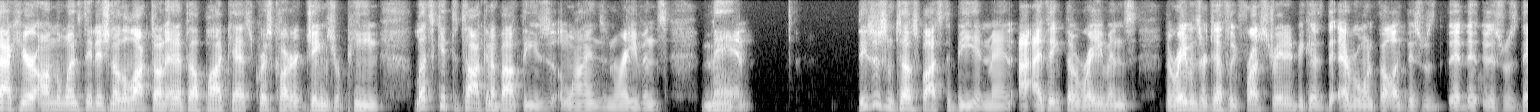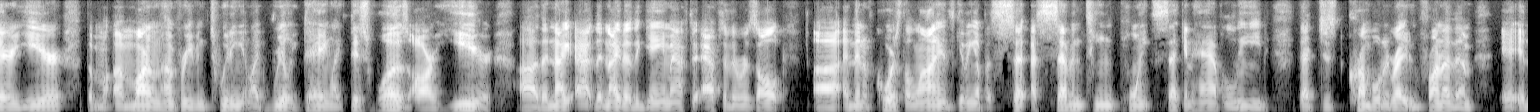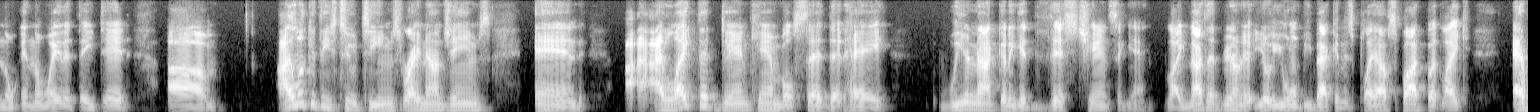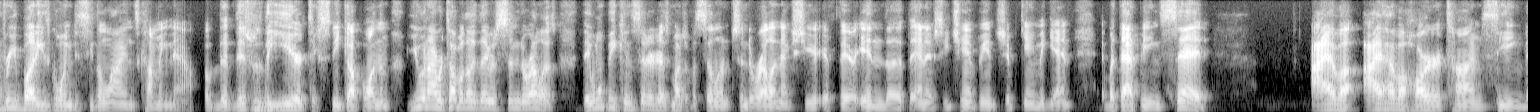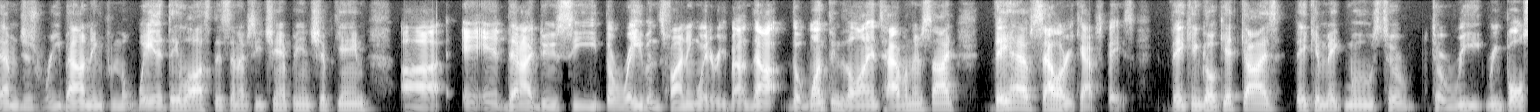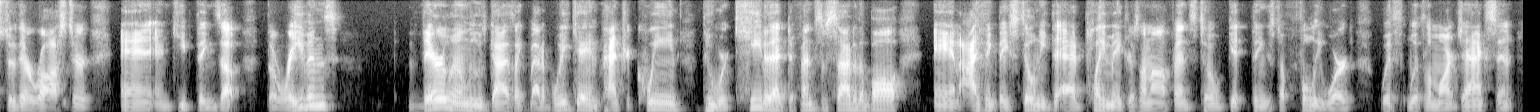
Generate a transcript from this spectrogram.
Back here on the Wednesday edition of the Locked On NFL podcast, Chris Carter, James Rapien. Let's get to talking about these Lions and Ravens. Man, these are some tough spots to be in, man. I, I, think the Ravens, the Ravens are definitely frustrated because the, everyone felt like this was this was their year. The uh, Marlon Humphrey even tweeting it like, really, dang, like this was our year. Uh, the night at the night of the game after after the result. Uh, and then, of course, the Lions giving up a set a 17 point second half lead that just crumbled right in front of them in the in the way that they did. Um, I look at these two teams right now, James, and I, I like that Dan Campbell said that, hey, we're not going to get this chance again. Like, not that you, you won't be back in this playoff spot, but like everybody's going to see the Lions coming now. This was the mm-hmm. year to sneak up on them. You and I were talking about they were Cinderellas. They won't be considered as much of a Cinderella next year if they're in the, the NFC Championship game again. But that being said, I have a I have a harder time seeing them just rebounding from the way that they lost this NFC Championship game, uh, and, and then I do see the Ravens finding a way to rebound. Now, the one thing that the Lions have on their side, they have salary cap space. They can go get guys. They can make moves to to re rebolster their roster and and keep things up. The Ravens, they're going to lose guys like Madubuike and Patrick Queen, who were key to that defensive side of the ball. And I think they still need to add playmakers on offense to get things to fully work with with Lamar Jackson.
